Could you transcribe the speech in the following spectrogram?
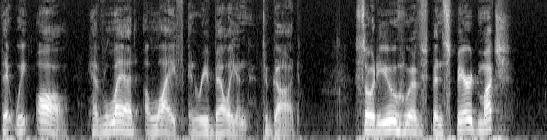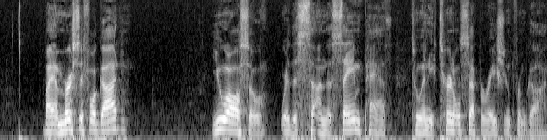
that we all have led a life in rebellion to God. So, do you who have been spared much by a merciful God, you also were the, on the same path to an eternal separation from God.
